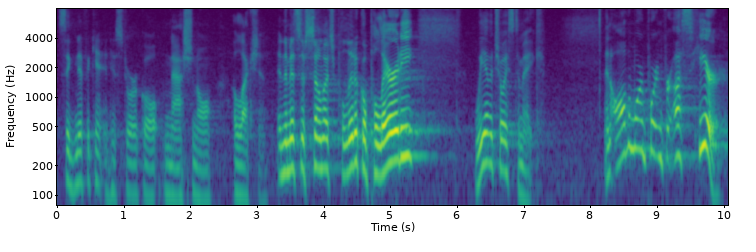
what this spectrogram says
significant and historical national election. In the midst of so much political polarity, we have a choice to make. And all the more important for us here,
